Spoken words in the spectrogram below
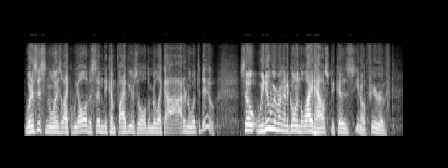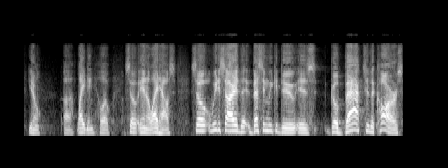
What is this noise? Like, we all of a sudden become five years old, and we're like, ah, I don't know what to do. So we knew we weren't going to go in the lighthouse because, you know, fear of, you know, uh, lightning. Hello. So in a lighthouse. So we decided that the best thing we could do is go back to the cars.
